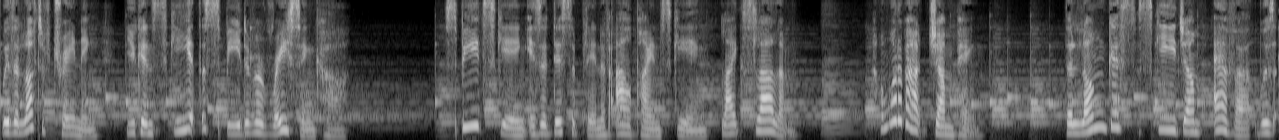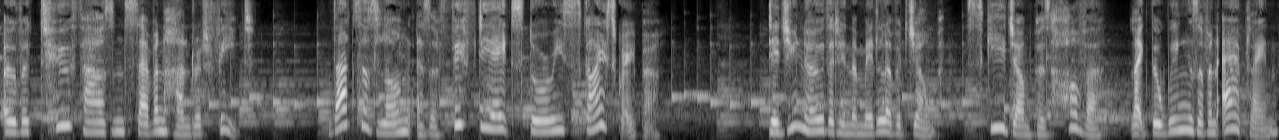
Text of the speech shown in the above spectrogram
With a lot of training, you can ski at the speed of a racing car. Speed skiing is a discipline of alpine skiing, like slalom. And what about jumping? The longest ski jump ever was over 2,700 feet. That's as long as a 58 story skyscraper. Did you know that in the middle of a jump, ski jumpers hover like the wings of an airplane?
